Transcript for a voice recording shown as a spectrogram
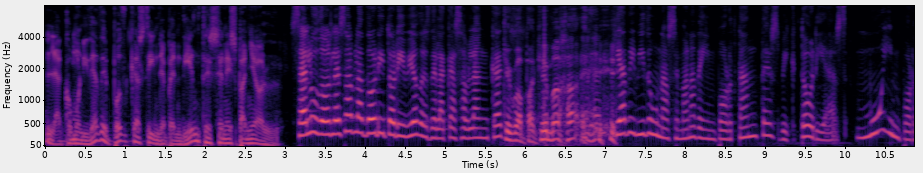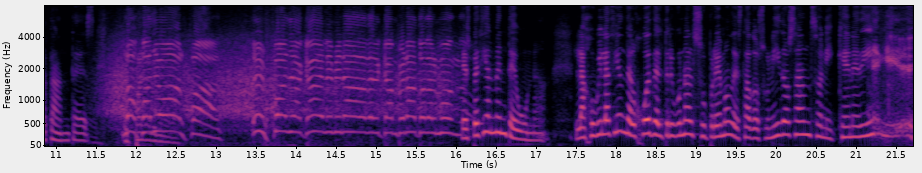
la comunidad de podcast independientes en español. Saludos, les habla Dori Toribio desde la Casa Blanca. Qué guapa, qué maja. Que ha vivido una semana de importantes victorias, muy importantes. ¡Lo falló Alfa! España cae eliminada del Campeonato del Mundo. Especialmente una, la jubilación del juez del Tribunal Supremo de Estados Unidos, Anthony Kennedy,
